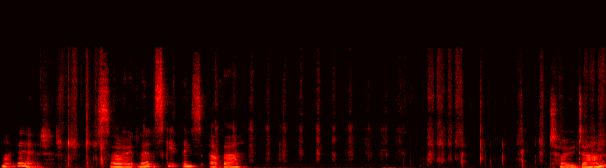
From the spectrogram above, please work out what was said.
Like that. So let's get these other two done.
